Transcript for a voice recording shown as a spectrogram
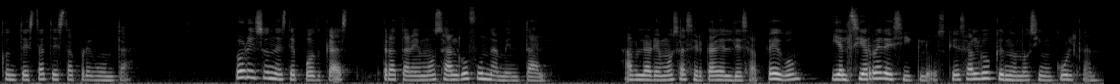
Contéstate esta pregunta. Por eso en este podcast trataremos algo fundamental. Hablaremos acerca del desapego y el cierre de ciclos, que es algo que no nos inculcan.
